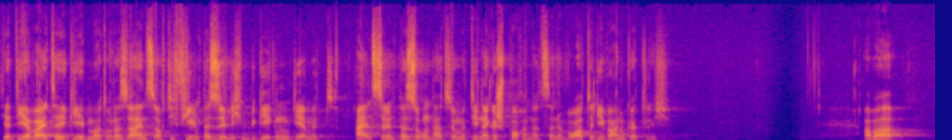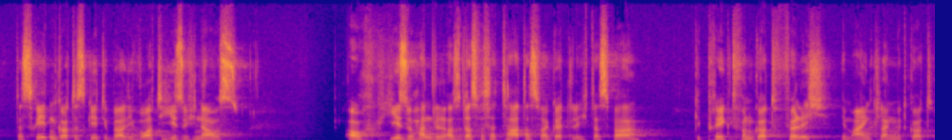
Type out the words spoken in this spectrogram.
ja, die er weitergegeben hat, oder seien es auch die vielen persönlichen Begegnungen, die er mit einzelnen Personen hatte und mit denen er gesprochen hat. Seine Worte, die waren göttlich. Aber das Reden Gottes geht über die Worte Jesu hinaus. Auch Jesu Handeln, also das, was er tat, das war göttlich, das war geprägt von Gott, völlig im Einklang mit Gott.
